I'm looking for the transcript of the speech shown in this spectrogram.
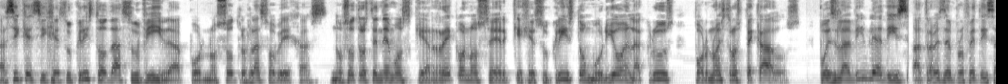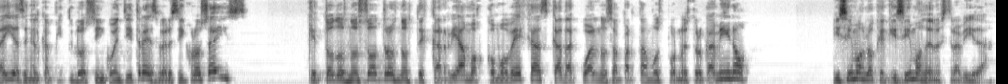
Así que si Jesucristo da su vida por nosotros las ovejas, nosotros tenemos que reconocer que Jesucristo murió en la cruz por nuestros pecados. Pues la Biblia dice a través del profeta Isaías en el capítulo 53, versículo 6, que todos nosotros nos descarriamos como ovejas, cada cual nos apartamos por nuestro camino, hicimos lo que quisimos de nuestra vida.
